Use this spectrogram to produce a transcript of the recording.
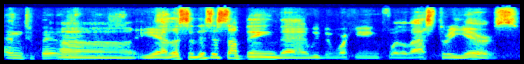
and to? Uh, yeah, listen, this is something that we've been working for the last three years,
